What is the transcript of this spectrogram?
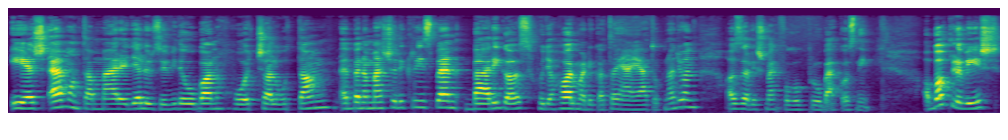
és elmondtam már egy előző videóban, hogy csalódtam ebben a második részben, bár igaz, hogy a harmadikat ajánljátok nagyon, azzal is meg fogok próbálkozni. A baklövés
